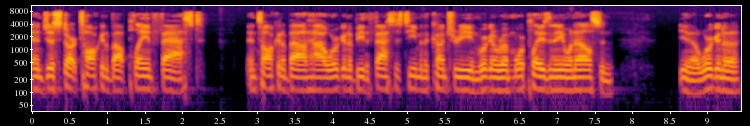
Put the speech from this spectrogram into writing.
and just start talking about playing fast and talking about how we're going to be the fastest team in the country and we're going to run more plays than anyone else and you know we're going to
